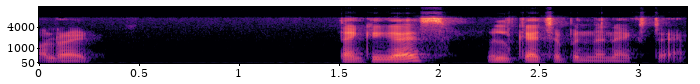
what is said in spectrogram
All right thank you guys. We'll catch up in the next time.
